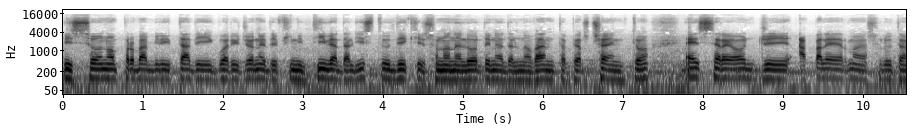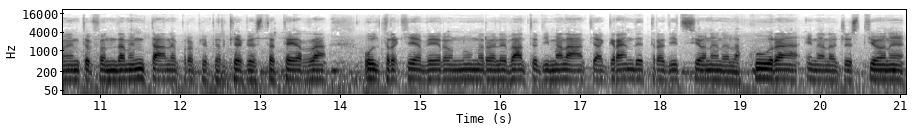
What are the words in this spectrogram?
vi sono probabilità di guarigione definitiva dagli studi che sono nell'ordine del 90%. Essere oggi a Palermo è assolutamente fondamentale proprio perché questa terra, oltre che avere un numero elevato di malati, ha grande tradizione nella cura e nella gestione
